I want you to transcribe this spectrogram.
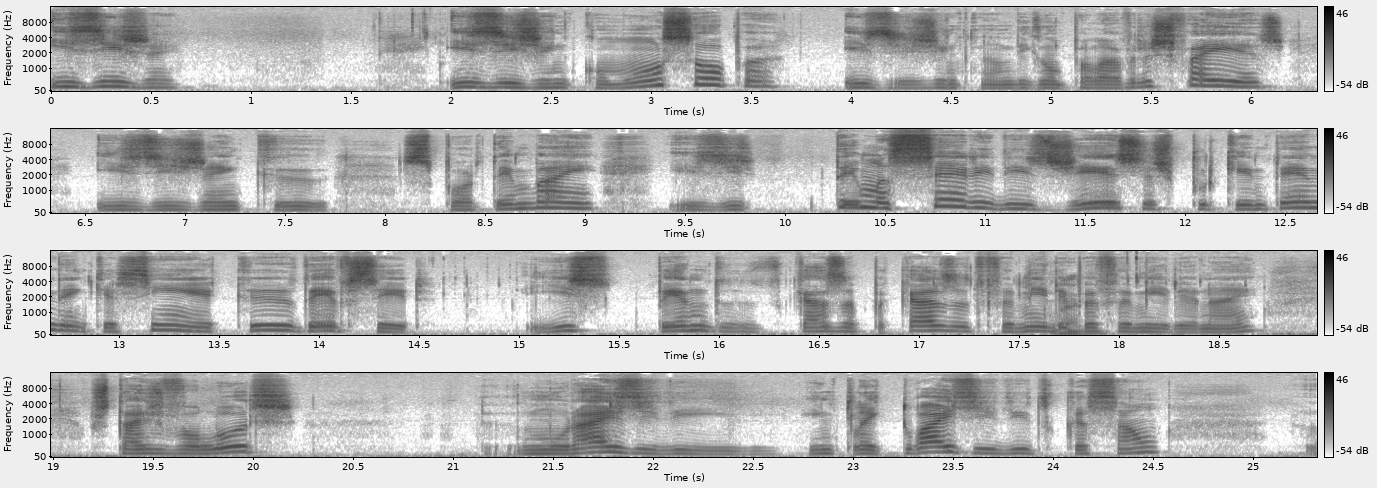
exigem. Exigem que comam a sopa, exigem que não digam palavras feias, exigem que se portem bem, exigem têm uma série de exigências porque entendem que assim é que deve ser. E isso depende de casa para casa, de família claro. para família, não é? os tais valores morais e de, intelectuais e de educação eh,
